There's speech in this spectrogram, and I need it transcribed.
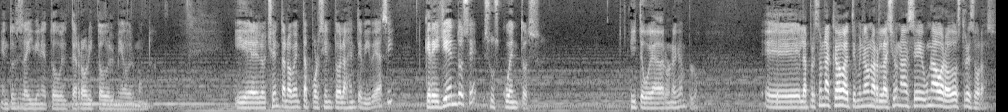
Entonces ahí viene todo el terror y todo el miedo del mundo. Y el 80-90% de la gente vive así, creyéndose sus cuentos, y te voy a dar un ejemplo. Eh, la persona acaba de terminar una relación hace una hora, dos, tres horas.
